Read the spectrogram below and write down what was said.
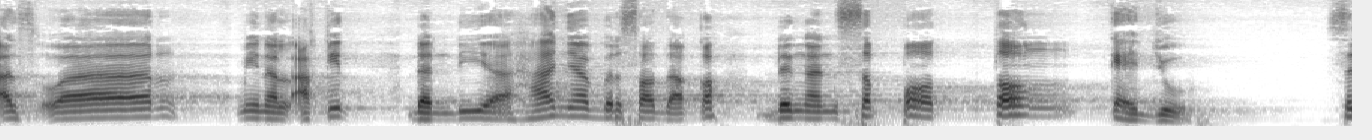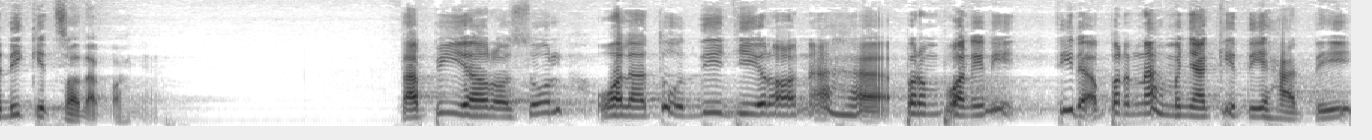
aswar minal akid dan dia hanya bersodakoh dengan sepotong keju. Sedikit sodakohnya. Tapi ya Rasul, wala tu'di jiranaha. Perempuan ini tidak pernah menyakiti hati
